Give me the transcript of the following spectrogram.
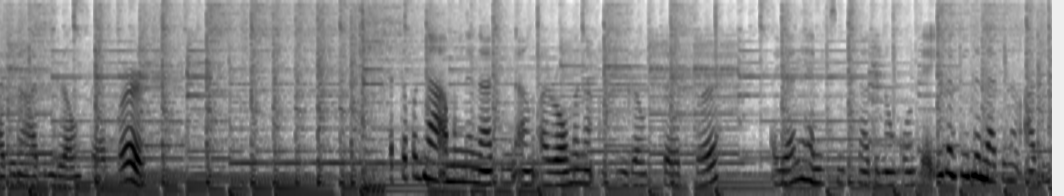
natin ang ating ground pepper. At kapag naamoy na natin ang aroma ng ating ground pepper, Ayan, i-mix-mix natin ng konti. Ay, ilagay na natin ang ating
